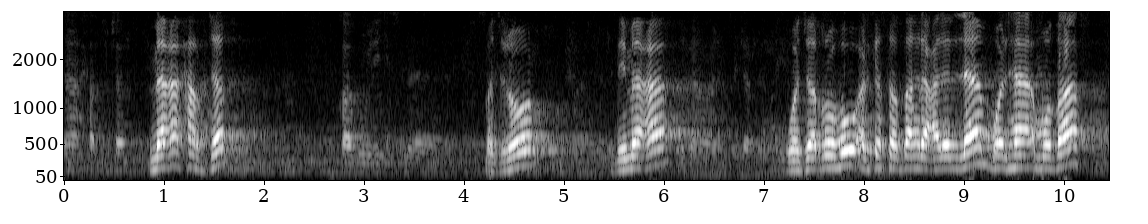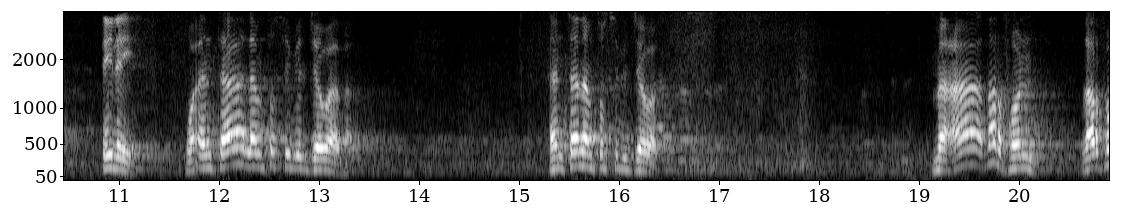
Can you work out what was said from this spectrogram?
مع حرف جر. مع حرف جر. قبوله اسم مجرور. بمع وجره الكسر الظاهرة على اللام والهاء مضاف إليه. وأنت لم تصب الجواب. أنت لم تصب الجواب. مع ظرف. ظرف.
